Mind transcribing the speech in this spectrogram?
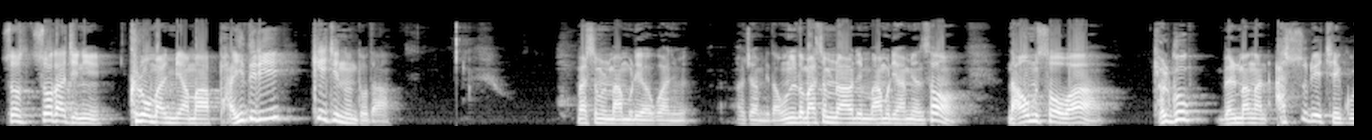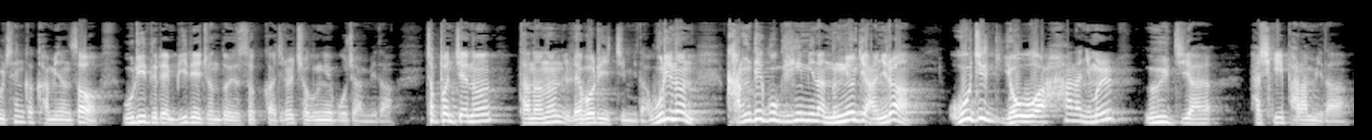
쏟아지니 그로 말미암아 바위들이 깨지는도다. 말씀을 마무리하고 하자 합니다. 오늘도 말씀을 마무리하면서 나움서와 결국 멸망한 아수르의 제국을 생각하면서 우리들의 미래 전도 여섯 가지를 적응해 보자 합니다. 첫 번째는 단어는 레버리지입니다. 우리는 강대국의 힘이나 능력이 아니라 오직 여호와 하나님을 의지하시기 바랍니다.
